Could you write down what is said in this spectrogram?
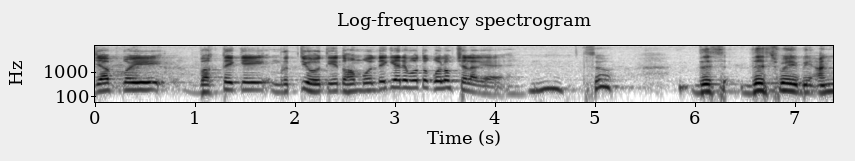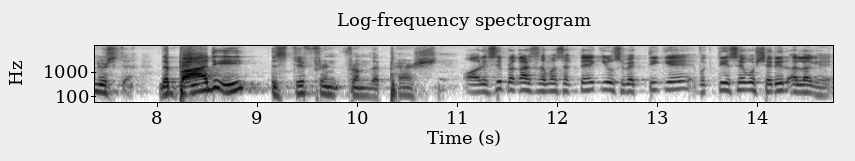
जब कोई भक्त की मृत्यु होती है तो हम बोलते हैं कि अरे वो तो गोलोक चला गया है। So this this way we understand the body is different from the person और इसी प्रकार से समझ सकते हैं कि उस व्यक्ति के व्यक्ति से वो शरीर अलग है।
